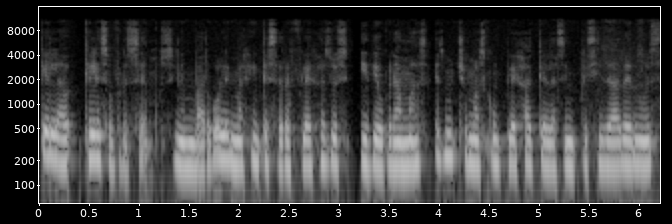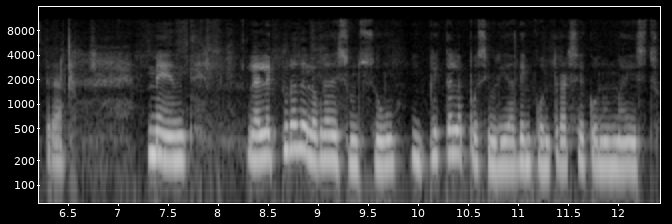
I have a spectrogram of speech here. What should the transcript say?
que, les ofrecemos. Sin embargo, la imagen que se refleja en sus ideogramas es mucho más compleja que la simplicidad de nuestra mente. La lectura de la obra de Sun Tzu implica la posibilidad de encontrarse con un maestro,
